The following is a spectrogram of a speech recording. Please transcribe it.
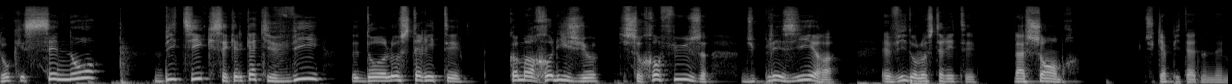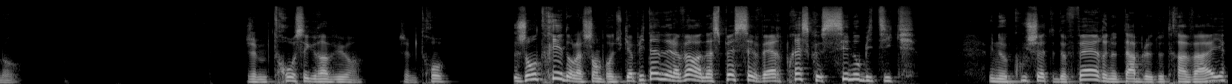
Donc bitique, c'est quelqu'un qui vit dans l'austérité, comme un religieux qui se refuse du plaisir et vit dans l'austérité. La chambre du capitaine Nemo. J'aime trop ces gravures. J'aime trop. J'entrai dans la chambre du capitaine, elle avait un aspect sévère, presque cénobitique. Une couchette de fer, une table de travail,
